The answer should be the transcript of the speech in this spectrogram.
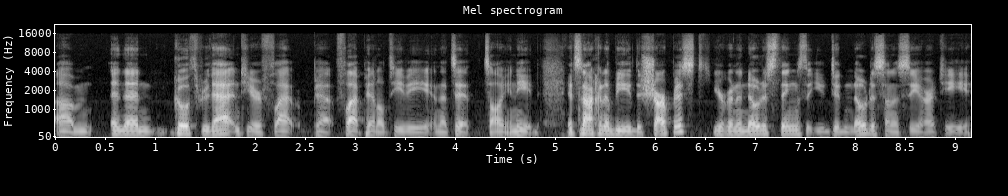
Um, and then go through that into your flat flat panel TV, and that's it. That's all you need. It's not going to be the sharpest. You're going to notice things that you didn't notice on a CRT,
